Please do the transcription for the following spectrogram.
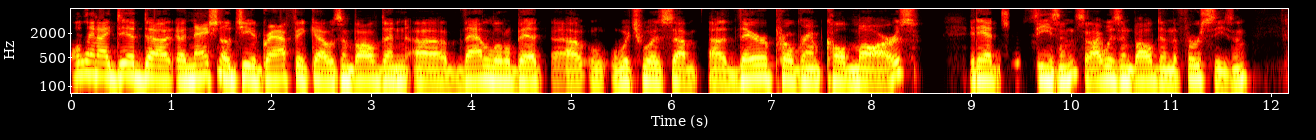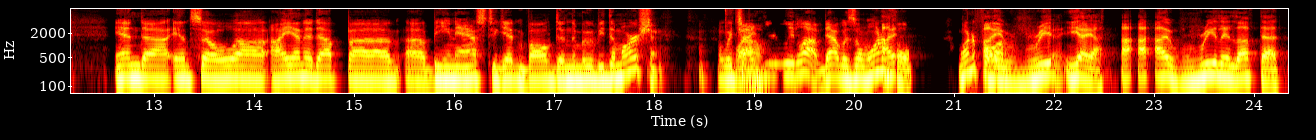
And then I did uh, a National Geographic. I was involved in uh, that a little bit, which was um, their program called Mars. It had two seasons, so I was involved in the first season, and uh, and so uh, I ended up being asked to get involved in the movie The Martian, which wow. I really loved. That was a wonderful. I- Wonderful. I really, yeah, yeah. I, I really loved that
